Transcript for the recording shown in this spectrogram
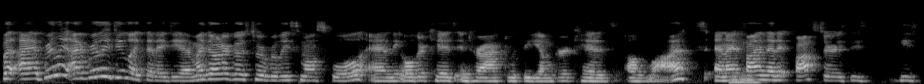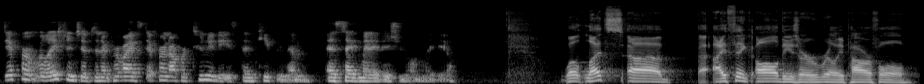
but I really, I really do like that idea. My daughter goes to a really small school, and the older kids interact with the younger kids a lot, and I mm-hmm. find that it fosters these these different relationships, and it provides different opportunities than keeping them as segmented as you normally do. Well, let's uh, I think all these are really powerful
